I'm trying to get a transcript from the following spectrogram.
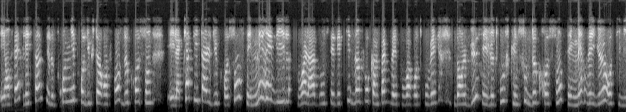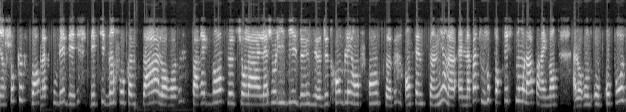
Et en fait, l'Essonne, c'est le premier producteur en France de cresson. Et la capitale du cresson, c'est Méréville. Voilà, donc c'est des petites infos comme ça que vous allez pouvoir retrouver dans le bus. Et je trouve qu'une soupe de cresson, c'est merveilleux, aussi bien chaud que froid. On a trouvé des, des petites infos comme ça. Alors, euh, par exemple, sur la, la jolie ville de, de Tremblay en France, euh, en Seine-Saint-Denis, elle n'a pas toujours porté ce nom-là, par exemple. Alors, on, on propose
